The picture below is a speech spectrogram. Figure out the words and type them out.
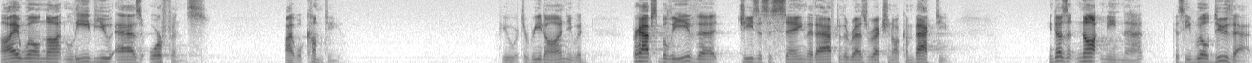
I will not leave you as orphans. I will come to you. If you were to read on, you would perhaps believe that Jesus is saying that after the resurrection, I'll come back to you. He doesn't not mean that, because he will do that.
